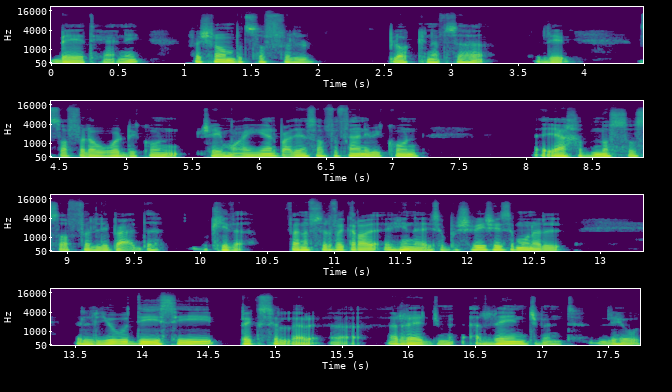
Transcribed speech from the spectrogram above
بيت يعني فشلون بتصف ال block نفسها؟ اللي الصف الأول بيكون شيء معين بعدين الصف الثاني بيكون ياخذ نص الصف اللي بعده وكذا. فنفس الفكرة هنا في شيء يسمونه ال UDC pixel arrangement اللي هو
